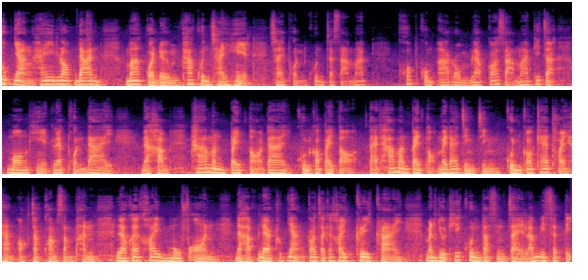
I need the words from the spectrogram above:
ทุกอย่างให้รอบด้านมากกว่าเดิม ถ้าคุณใช้เหตุใช้ผลคุณจะสามารถควบคุมอารมณ์ แล้วก็สามารถที่จะมองเหตุและผลได้นะครับ ถ้ามันไปต่อได้คุณก็ไปต่อ แต่ถ้ามันไปต่อไม่ได้จริง ๆ คุณก็แค่ถอยห่างออกจากความสัมพันธ์ แล้วค่อยๆ move on นะครับ แล้วทุกอย่างก็จะค่อยๆ คลี่คลาย มันอยู่ที่คุณตัดสินใจและมีสติ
